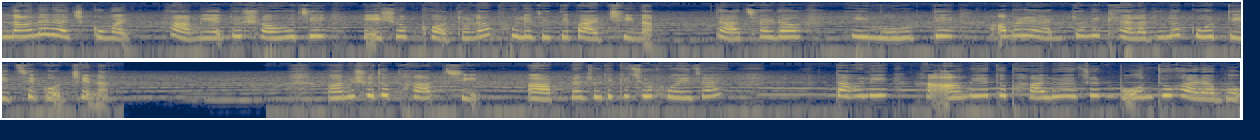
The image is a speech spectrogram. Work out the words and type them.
না না রাজকুমার আমি এত সহজে এসব ঘটনা ভুলে যেতে পারছি না। তাছাড়া এই মুহূর্তে আমার একদমই খেলাধুলা করতে ইচ্ছে করছে না। আমি শুধু ভাবছি আপনার যদি কিছু হয়ে যায় তাহলে আমি এত ভালো একজন বন্ধু হারাবো।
